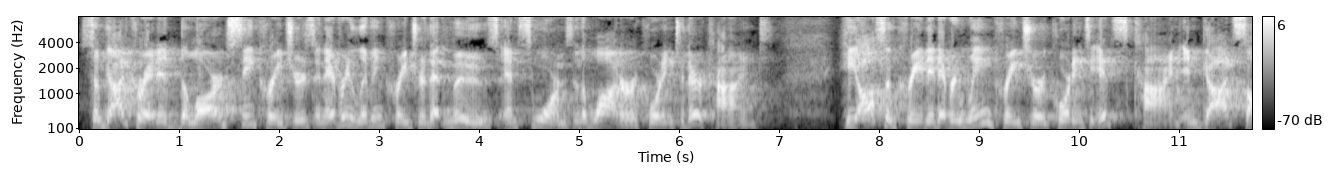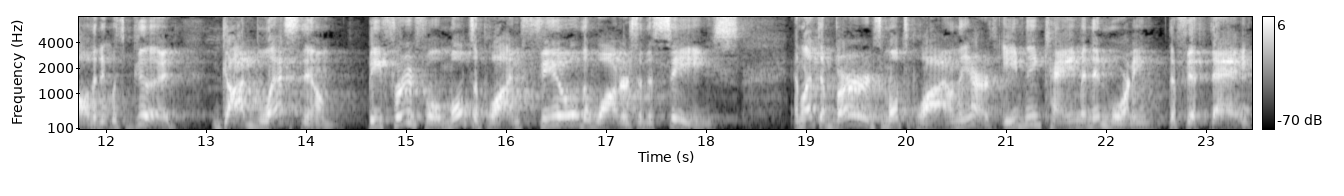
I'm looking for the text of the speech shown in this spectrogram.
So God created the large sea creatures and every living creature that moves and swarms in the water according to their kind. He also created every winged creature according to its kind, and God saw that it was good. God blessed them. Be fruitful, multiply, and fill the waters of the seas. And let the birds multiply on the earth. Evening came, and then morning, the fifth day.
